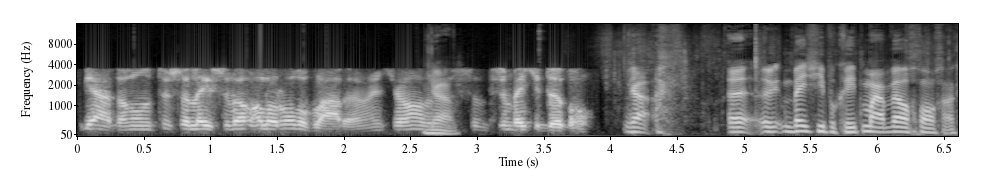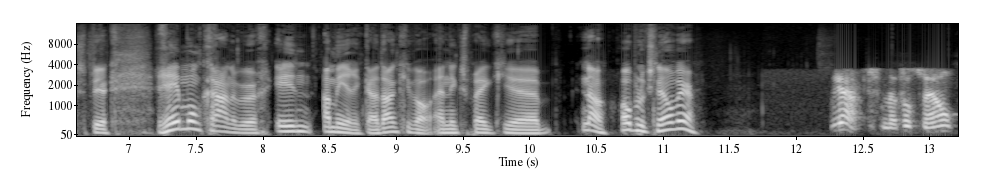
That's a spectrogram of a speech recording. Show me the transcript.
ja, dan ondertussen lezen ze wel alle roddelbladen, weet je wel. Ja. Het, is, het is een beetje dubbel. Ja, eh, een beetje hypocriet, maar wel gewoon geaccepteerd. Raymond Kranenburg in Amerika, dankjewel. En ik spreek je, nou, hopelijk snel weer. Ja, tot snel.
